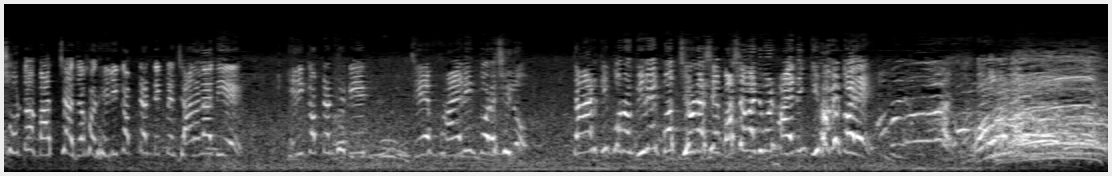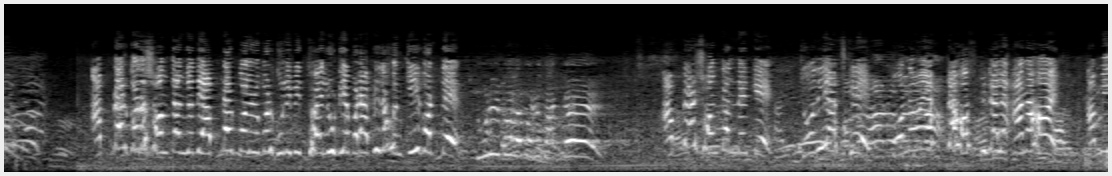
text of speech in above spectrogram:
ছোট বাচ্চা যখন হেলিকপ্টার দেখবে জানালা দিয়ে হেলিকপ্টার থেকে যে ফায়ারিং করেছিল তার কি কোনো বিবেক বোধ ছিল না সে বাসা উপর ফায়ারিং কীভাবে করে? আপনার কোনো সন্তান যদি আপনার কোলের উপর গুলিবিদ্ধ হয় লুটিয়ে পড়ে আপনি তখন কি করতেন? আপনার সন্তানদেরকে যদি আজকে কোনো একটা হসপিটালে আনা হয় আমি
